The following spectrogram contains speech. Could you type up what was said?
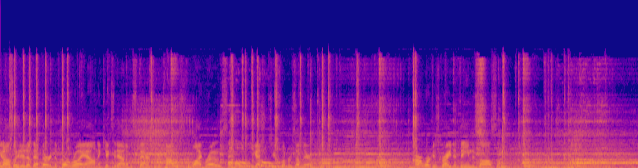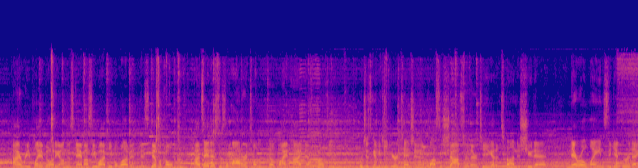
can also hit it up that third to Port Royal, and it kicks it out of a spinner to the top, which is the Black Rose. And you got your two flippers up there. Artwork is great. The theme is awesome. High replayability on this game. I see why people love it. It's difficult. I'd say this is a moderate to, to light high difficulty, which is going to keep your attention. And plus the shots are there too. You got a ton to shoot at narrow lanes to get through. That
